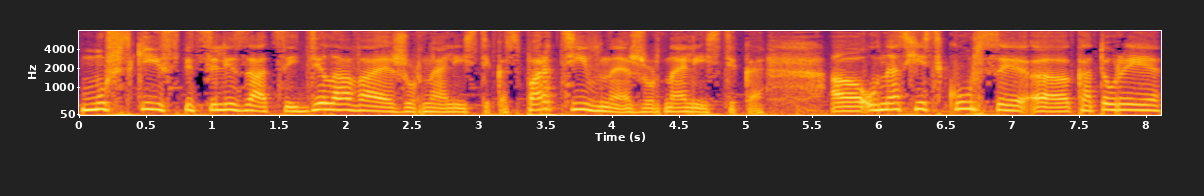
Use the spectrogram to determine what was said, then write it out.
мужские специализации. Деловая журналистика, спортивная журналистика. А, у нас есть курсы, э, которые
